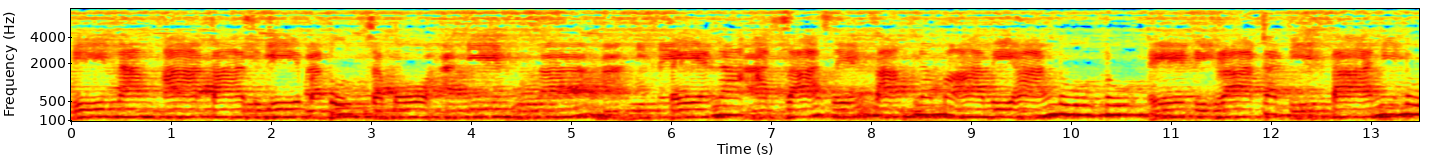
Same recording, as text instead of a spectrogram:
ทีนังอากาสิปตุสโมอเนตุสาเตนะอัสสาเสนตังนมามิหังนุนุ เทติราคติตานินุ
